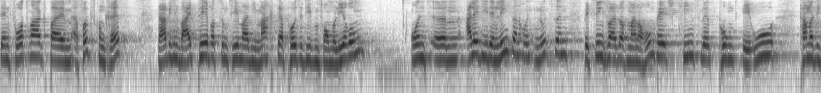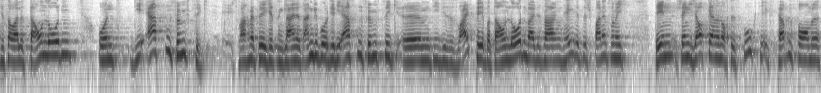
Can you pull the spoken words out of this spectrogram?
den Vortrag beim Erfolgskongress. Da habe ich ein White Paper zum Thema die Macht der positiven Formulierung. Und ähm, alle, die den Link dann unten nutzen, beziehungsweise auf meiner Homepage kienzle.eu, kann man sich das auch alles downloaden. Und die ersten 50, ich mache natürlich jetzt ein kleines Angebot hier, die ersten 50, ähm, die dieses White Paper downloaden, weil sie sagen, hey, das ist spannend für mich, den schenke ich auch gerne noch das Buch, die Expertenformel,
